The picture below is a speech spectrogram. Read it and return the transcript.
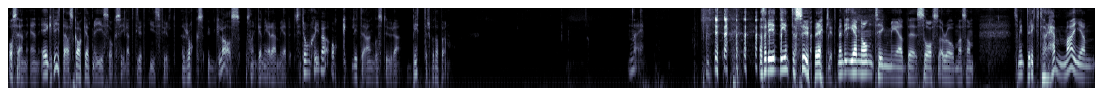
och sen en äggvita skakat med is och silat till ett isfyllt rocksglas. Och sen garnera med citronskiva och lite angostura bitters på toppen. Nej. alltså det är, det är, inte superäckligt men det är någonting med eh, sås och aroma som, som inte riktigt hör hemma i en,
